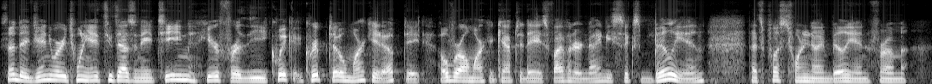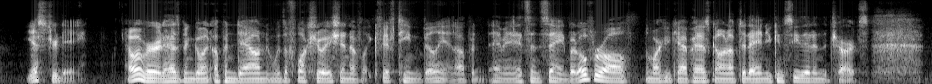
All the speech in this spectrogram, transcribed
Sunday, January 28th, 2018, here for the quick crypto market update. Overall market cap today is 596 billion. That's plus 29 billion from yesterday. However, it has been going up and down with a fluctuation of like 15 billion up and I mean, it's insane. But overall, the market cap has gone up today and you can see that in the charts.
